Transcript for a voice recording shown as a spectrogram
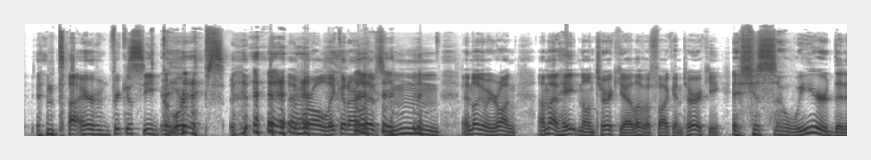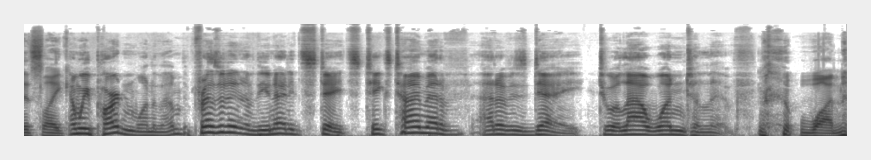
entire fricasseed corpse, and we're all licking our lips. Mm. And don't get me wrong, I'm not hating on turkey. I love a fucking turkey. It's just so weird that it's like, and we pardon one of them. The president of the United States takes time out of out of his day to allow one to live. one.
